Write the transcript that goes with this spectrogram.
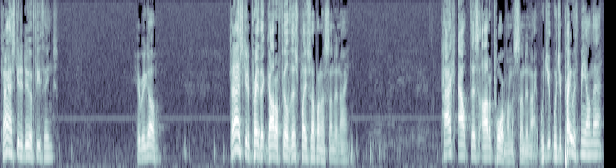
Can I ask you to do a few things? Here we go. Can I ask you to pray that God will fill this place up on a Sunday night? Pack out this auditorium on a Sunday night. Would you, would you pray with me on that?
